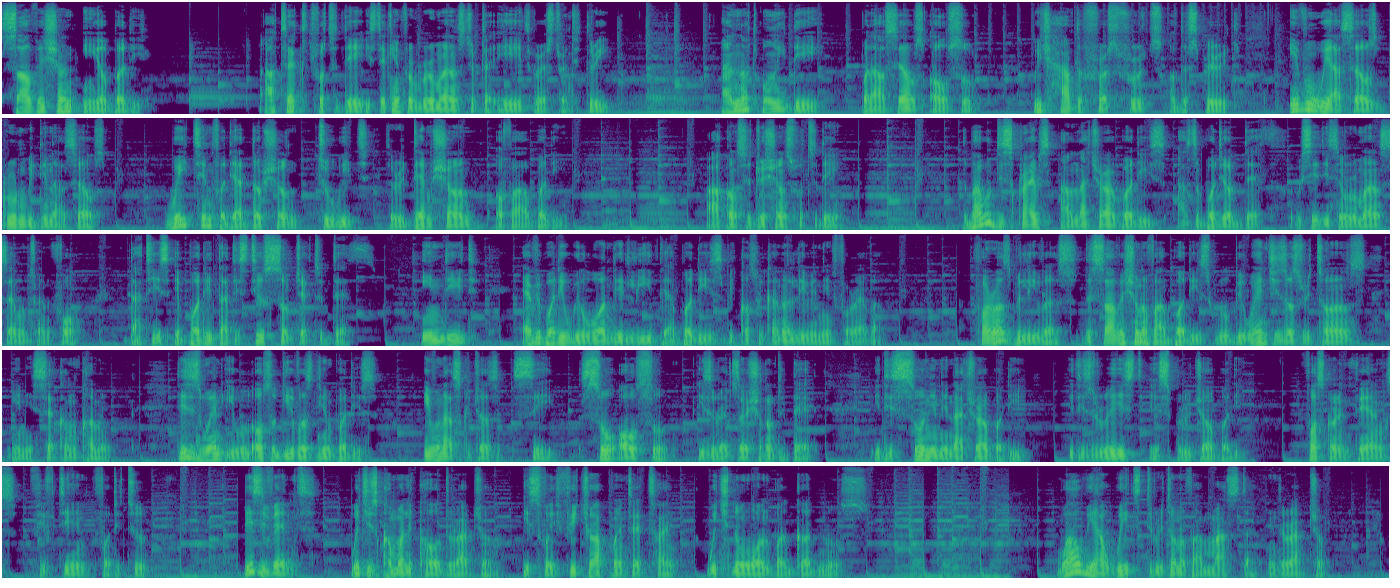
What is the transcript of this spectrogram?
Salvation in your body. Our text for today is taken from Romans chapter 8 verse 23. And not only they, but ourselves also, which have the first fruits of the Spirit, even we ourselves groan within ourselves, waiting for the adoption to wit, the redemption of our body. Our considerations for today. The Bible describes our natural bodies as the body of death. We see this in Romans 7:24 that is, a body that is still subject to death. Indeed, everybody will one day leave their bodies because we cannot live in it forever. For us believers, the salvation of our bodies will be when Jesus returns in his second coming. This is when he will also give us new bodies, even as scriptures say, so also is the resurrection of the dead. It is sown in a natural body, it is raised a spiritual body. 1 Corinthians 15 42. This event which is commonly called the rapture, is for a future appointed time which no one but God knows. While we await the return of our Master in the rapture,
